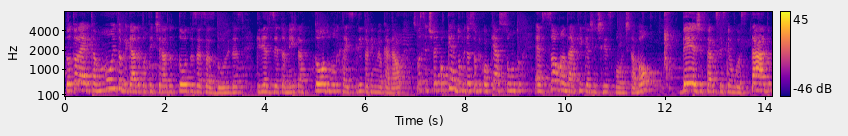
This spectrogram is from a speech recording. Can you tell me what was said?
Doutora Érica, muito obrigada por ter tirado todas essas dúvidas. Queria dizer também para todo mundo que está inscrito aqui no meu canal, se você tiver qualquer dúvida sobre qualquer assunto, é só mandar aqui que a gente responde, tá bom? Beijo, espero que vocês tenham gostado.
